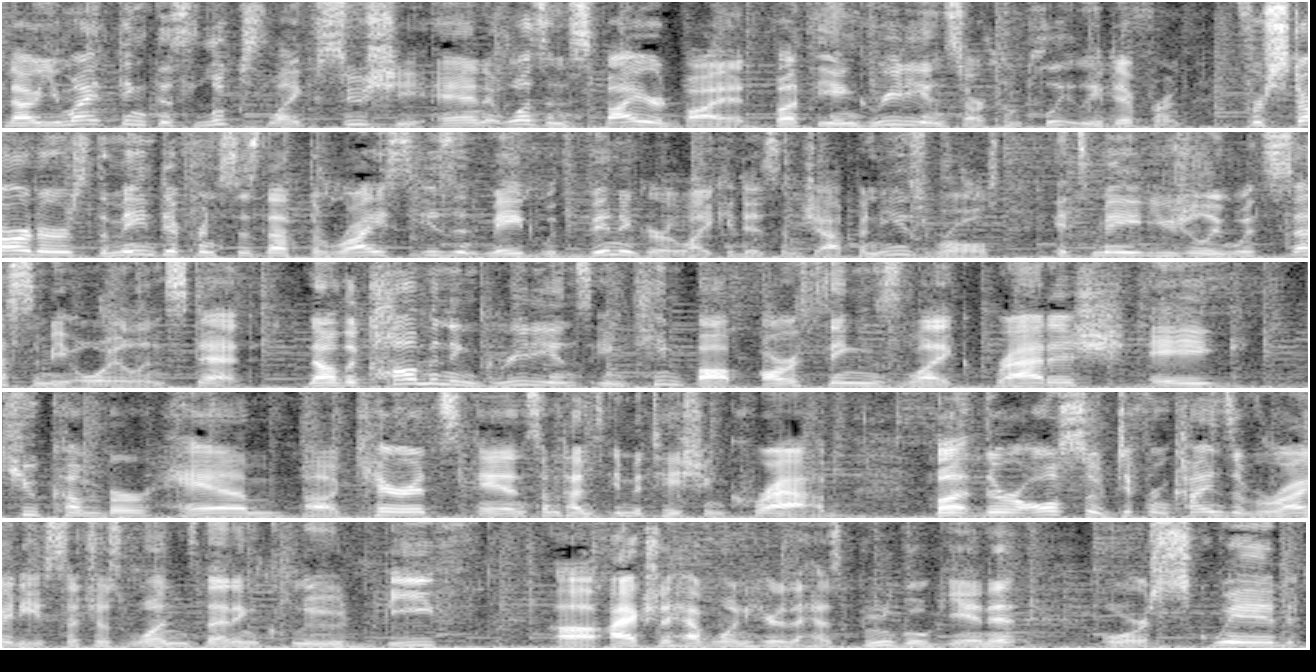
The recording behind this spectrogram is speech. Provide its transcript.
Now you might think this looks like sushi and it was inspired by it, but the ingredients are completely different. For starters, the main difference is that the rice isn't made with vinegar like it is in Japanese rolls, it's made usually with sesame oil instead. Now the common ingredients in kimbap are things like radish, egg, cucumber, ham, uh, carrots, and sometimes imitation crab. But there are also different kinds of varieties, such as ones that include beef, uh, I actually have one here that has bulgogi in it, or squid,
